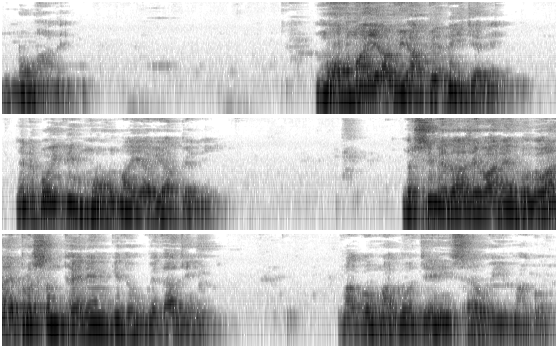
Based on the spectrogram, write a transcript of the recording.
નો આણે મોહ માયા વ્યાપે નહીં જેને. જેને કોઈ દી મોહ માયા વ્યાપે નહીં. નરસિંહ મહેતા જેવાને ભગવાને પ્રસન્ન થઈને એમ કીધું વેદાજી માગો માગો, જે હિસ્સા હોય એ માગો.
